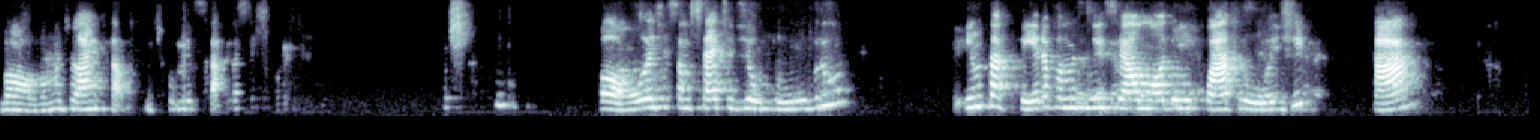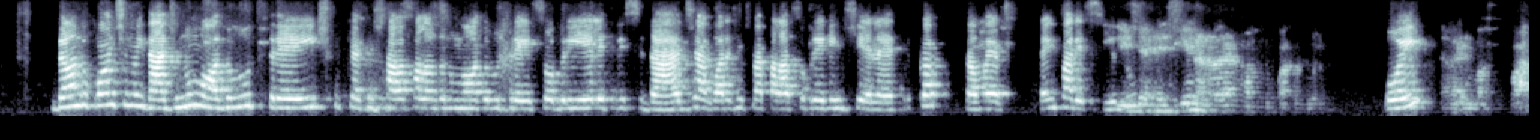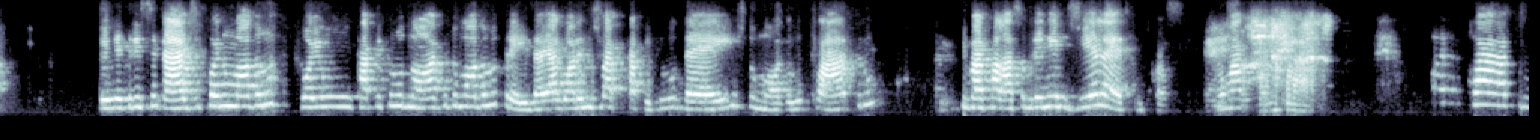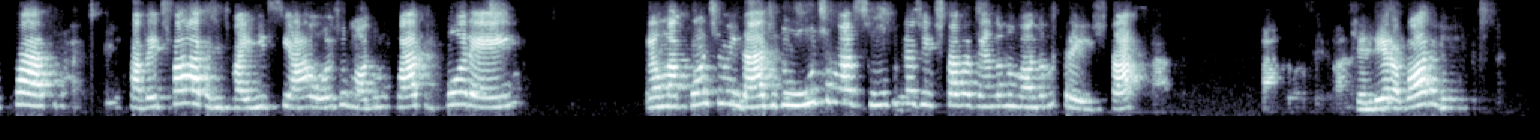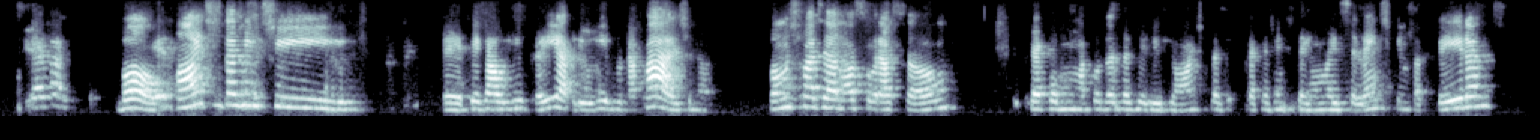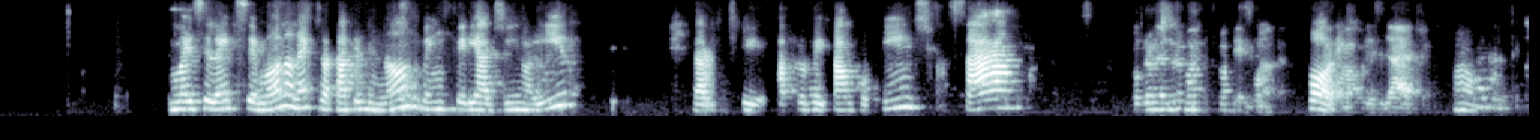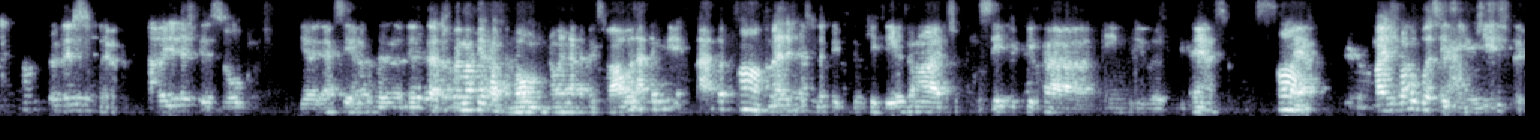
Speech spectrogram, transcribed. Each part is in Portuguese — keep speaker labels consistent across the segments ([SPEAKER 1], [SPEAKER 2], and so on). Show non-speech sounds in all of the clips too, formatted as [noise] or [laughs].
[SPEAKER 1] Bom, vamos lá então. Vamos começar. Bom, hoje são 7 de outubro, quinta-feira, vamos iniciar o módulo 4 hoje, tá? Dando continuidade no módulo 3, porque a gente estava falando no módulo 3 sobre eletricidade, agora a gente vai falar sobre energia elétrica, então é bem parecido.
[SPEAKER 2] Regina não era no módulo 4 agora?
[SPEAKER 1] Oi?
[SPEAKER 2] Não era no módulo 4?
[SPEAKER 1] Eletricidade foi no módulo, foi o capítulo 9 do módulo 3. Aí agora a gente vai para o capítulo 10 do módulo 4, que vai falar sobre energia elétrica.
[SPEAKER 2] É,
[SPEAKER 1] Uma-
[SPEAKER 2] vamos lá.
[SPEAKER 1] 4, 4. Acabei de falar que a gente vai iniciar hoje o módulo 4, porém, é uma continuidade do último assunto que a gente estava vendo no módulo 3, tá? Entenderam agora? Bom, antes da gente é, pegar o livro aí, abrir o livro na página, vamos fazer a nossa oração, que é comum a todas as religiões, para que a gente tenha uma excelente quinta-feira, uma excelente semana, né? Que já está terminando, vem um feriadinho aí, para a gente aproveitar um pouquinho, descansar.
[SPEAKER 2] Ô, professor, uma uma pergunta.
[SPEAKER 1] Pode.
[SPEAKER 2] Uma curiosidade.
[SPEAKER 1] Ah,
[SPEAKER 2] Professor, a maioria das pessoas, e assim, eu fazendo- foi uma pergunta, bom, não é nada pessoal, nada ver, nada.
[SPEAKER 1] ah,
[SPEAKER 2] A maioria das pessoas acreditam que Deus é uma, tipo, um ser que fica entre os diversos.
[SPEAKER 1] ah.
[SPEAKER 2] né? Mas como vocês cientistas,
